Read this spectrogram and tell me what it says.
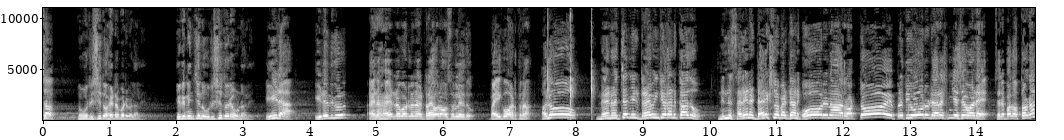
Sir. నువ్వు రిషితో హైదరాబాద్ వెళ్ళాలి. ఇక నుంచి నువ్వు రిషితోనే ఉండాలి. ఈడా? ఈడెందుకు? ఆయన హైదరాబాద్లో నాకు డ్రైవర్ అవసరం లేదు. బైక్ వాడుతున్నా. హలో నేను వచ్చేది నీకు డ్రైవింగ్ చేయడానికి కాదు. నిన్ను సరైన డైరెక్షన్లో పెట్టడానికి. ఓరి నా రొట్టో ప్రతి ఓరు డైరెక్షన్ చేసేవాడే. సరే పద వస్తావుగా?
